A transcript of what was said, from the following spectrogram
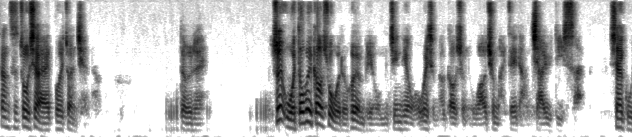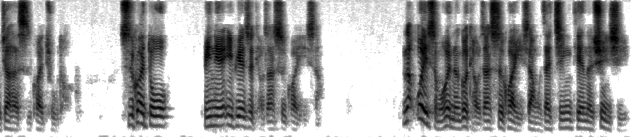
这样子做下来不会赚钱的，对不对？所以我都会告诉我的会员朋友，我们今天我为什么要告诉你，我要去买这一档嘉裕第三，现在股价才十块出头，十块多，明年 EPS 挑战四块以上。那为什么会能够挑战四块以上？我在今天的讯息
